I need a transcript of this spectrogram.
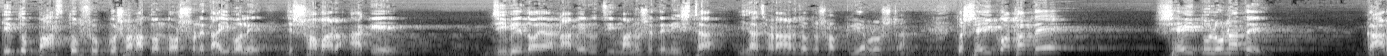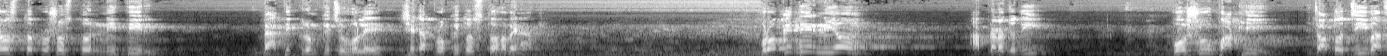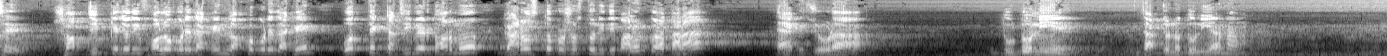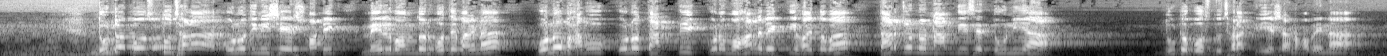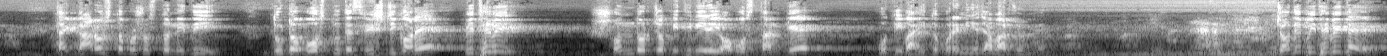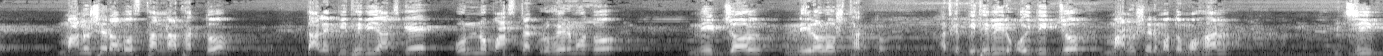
কিন্তু বাস্তব সূক্ষ্ম সনাতন দর্শনে তাই বলে যে সবার আগে জীবে দয়া, নামে রুচি, মানুষেতে নিষ্ঠা, ইহা ছাড়া আর যত সব ক্রিয়াভ্রষ্টা। তো সেই কথাতে, সেই তুলনাতে গারস্থ প্রশস্ত নীতির ব্যতিক্রম কিছু হলে সেটা প্রকৃতস্থ হবে না। প্রকৃতির নিয়ম, আপনারা যদি পশু, পাখি, যত জীব আছে, সব জীবকে যদি ফলো করে দেখেন, লক্ষ্য করে দেখেন, প্রত্যেকটা জীবের ধর্ম, গারস্থ প্রশস্ত নীতি পালন করা তারা এক জোড়া। দুটো নিয়ে, যার জন্য দুনিয়া নাম। দুটো বস্তু ছাড়া কোনো জিনিসের সঠিক মেলবন্ধন হতে পারে না। কোনো ভাবুক, কোনো তাত্ত্বিক, কোনো মহান ব্যক্তি হয়তোবা তার জন্য নাম দিয়েছে দুনিয়া। দুটো বস্তু ছাড়া ক্রিয়েশন হবে না। তাই গারস্থ প্রশস্ত নীতি দুটো বস্তুতে সৃষ্টি করে পৃথিবীর। সৌন্দর্য পৃথিবীর এই অবস্থানকে অতিবাহিত করে নিয়ে যাবার জন্য। যদি পৃথিবীতে মানুষের অবস্থান না থাকতো, তাহলে পৃথিবী আজকে অন্য পাঁচটা গ্রহের মতো নির্জল, নিরলস থাকতো। আজকে পৃথিবীর ঐতিহ্য মানুষের মতো মহান জীব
